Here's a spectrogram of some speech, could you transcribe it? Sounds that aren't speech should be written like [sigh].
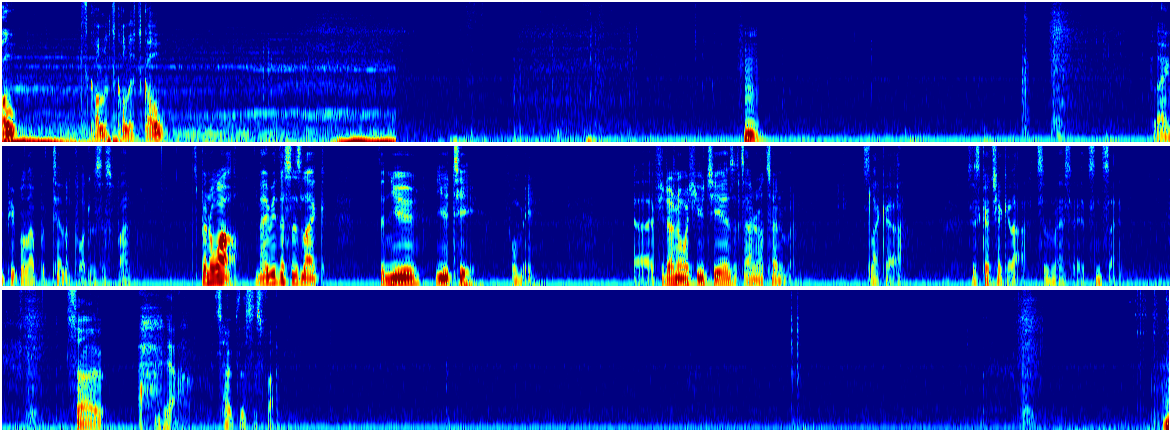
Go. Let's go, let's go, let's go. Hmm. Blowing people up with teleporters is fun. It's been a while. Maybe this is like the new UT for me. Uh, if you don't know what UT is, it's Unreal Tournament. It's like a. Just go check it out. It's amazing. It's insane. So, [sighs] yeah, let's hope this is fun.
